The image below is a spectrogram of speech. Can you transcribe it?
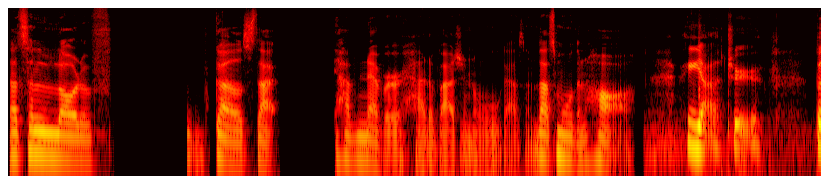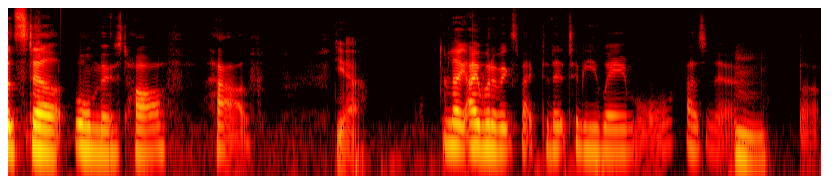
That's a lot of girls that have never had a vaginal orgasm. That's more than half. Yeah, true. But still, almost half have. Yeah. Like, I would have expected it to be way more, as no. Mm. But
